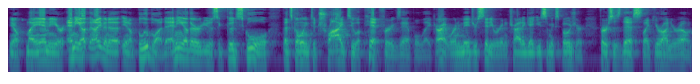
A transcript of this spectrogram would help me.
you know Miami or any other, not even a you know blue blood, any other you know, just a good school that's going to try to a pit, for example. Like, all right, we're in a major city, we're going to try to get you some exposure. Versus this, like you're on your own.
